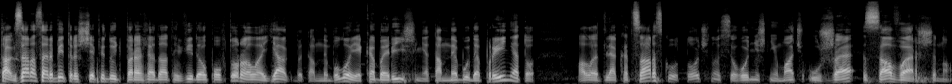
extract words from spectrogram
Так, зараз арбітри ще підуть переглядати відеоповтор, але як би там не було, яке би рішення там не буде прийнято. Але для Кацарського точно сьогоднішній матч уже завершено.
